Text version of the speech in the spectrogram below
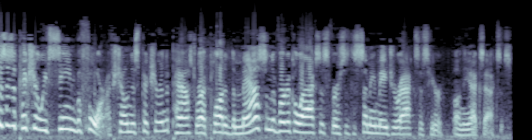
This is a picture we've seen before. I've shown this picture in the past where I plotted the mass on the vertical axis versus the semi-major axis here on the x-axis.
